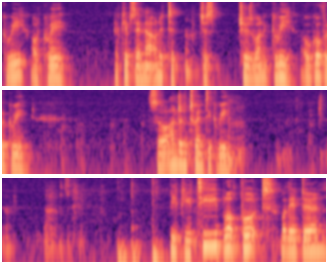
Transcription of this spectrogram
GUI or GUI. I keep saying that. I need to just choose one. GUI. I'll go for GUI. So 120 GUI. BPT, Blockport, what they're doing,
